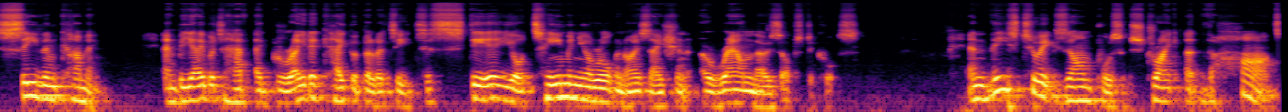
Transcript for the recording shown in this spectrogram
see them coming and be able to have a greater capability to steer your team and your organization around those obstacles. And these two examples strike at the heart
